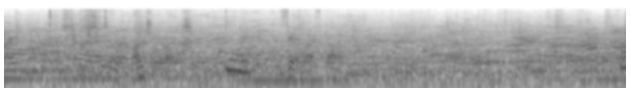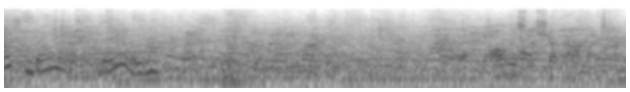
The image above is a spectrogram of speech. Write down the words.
There's still a bunch of lights here. Make you feel left out. Fresh donuts daily. All this was shut down last time.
